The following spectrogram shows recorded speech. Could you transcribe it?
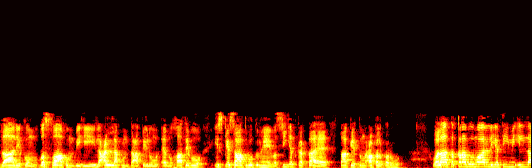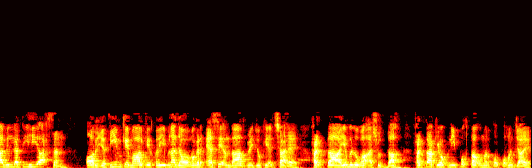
ذالکم وصاکم به لعلکم تعقلون. اے مخاطبو، اس کے ساتھ وہ تمہیں وصیت کرتا ہے تاکہ تم عقل کرو. ولا تقربوا مال اليتيم الا بالتي هي احسن. اور یتیم کے مال کے قریب نہ جاؤ، مگر ایسے انداز میں جو کہ اچھا ہے. حتی یبلغ اشدہ، حتی کہ وہ اپنی پختہ عمر کو پہنچ جائے.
